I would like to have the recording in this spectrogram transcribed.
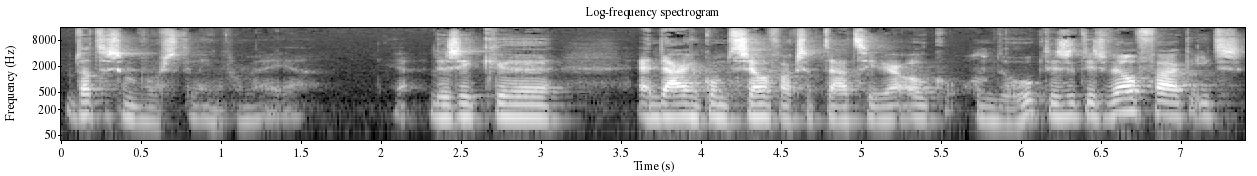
dat is een worsteling voor mij, ja. ja. Dus ik, eh, en daarin komt zelfacceptatie weer ook om de hoek. Dus het is wel vaak iets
